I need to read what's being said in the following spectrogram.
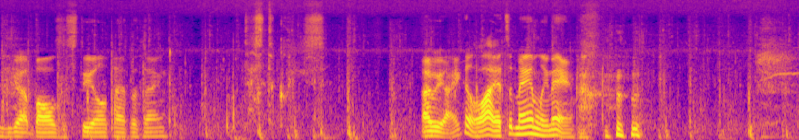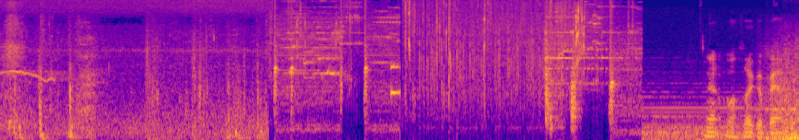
you got balls of steel type of thing? Testicles. I mean, I ain't gonna lie, it's a manly name. yeah, looks like a bandit.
